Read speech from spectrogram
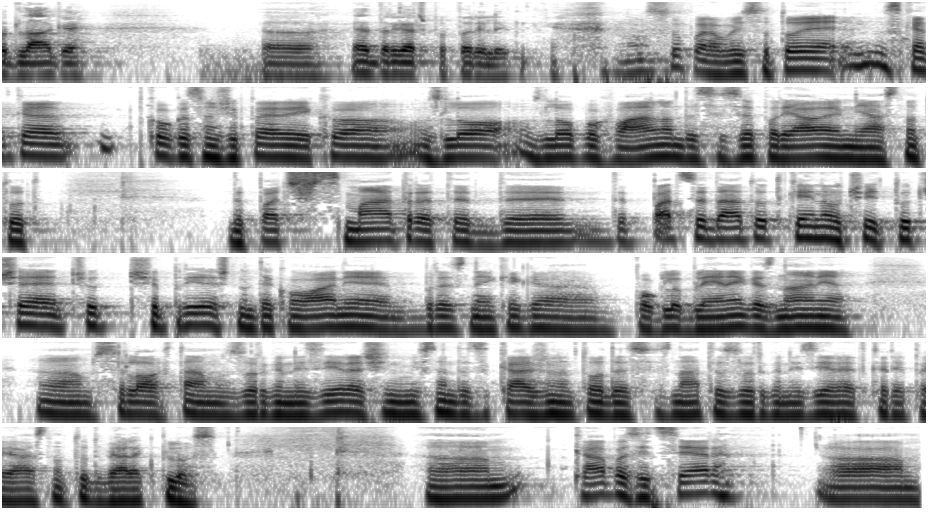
podlage. Uh, ja, drugač pa prvi letnik. No, super, v bistvu to je, skratka, kot sem že prej rekel, zelo, zelo pohvalno, da se vse pojavlja in jasno tudi, da pač smatrate, da, da pač se da tudi kaj naučiti, tudi če, če, če priješ na tekovanje brez nekega poglobljenega znanja, um, se lahko tam zorganiziraš in mislim, da se kaže na to, da se znate zorganizirati, kar je pa jasno tudi velik plus. Um, kaj pa sicer? Um,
